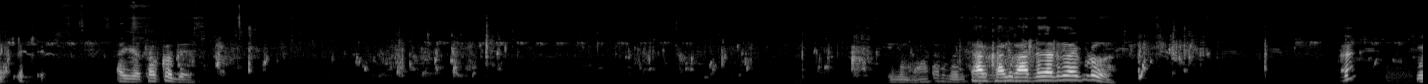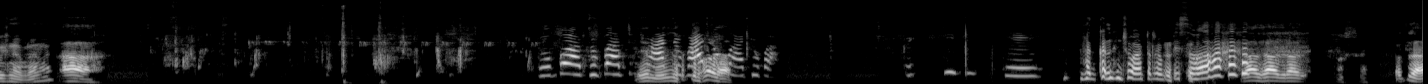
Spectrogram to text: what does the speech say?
బాగా కొడుతుంది కదా మోటార్ అయ్యో తక్కువ సార్ కళ్ళు కావట్లేదు అడుగుదా ఇప్పుడు చెప్తున్నావా? అక్కడ నుంచి వాటర్ రప్పిస్తావా రాదు రాదు రాదు వస్తుందా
